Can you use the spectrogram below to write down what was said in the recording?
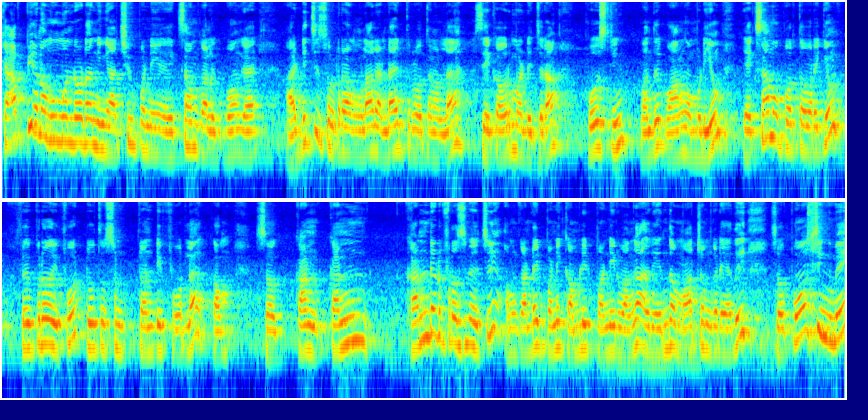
ஹாப்பியான மூமெண்ட்டோட நீங்கள் அச்சீவ் பண்ணி எக்ஸாம் காலுக்கு போங்க. அடித்து சொல்கிறவங்களா உங்களால் ரெண்டாயிரத்தி இருபத்தி நாலில் சரி கவர்மெண்ட் டீச்சராக போஸ்டிங் வந்து வாங்க முடியும். எக்ஸாமை பொறுத்த வரைக்கும் February four two thousand twenty ஃபோரில் கம் ஸோ கண் கண் ஹண்ட்ரட் பர்சன்டேஜ் அவங்க கண்டக்ட் பண்ணி கம்ப்ளீட் பண்ணிடுவாங்க அது எந்த மாற்றம் கிடையாது. ஸோ போஸ்டிங்குமே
